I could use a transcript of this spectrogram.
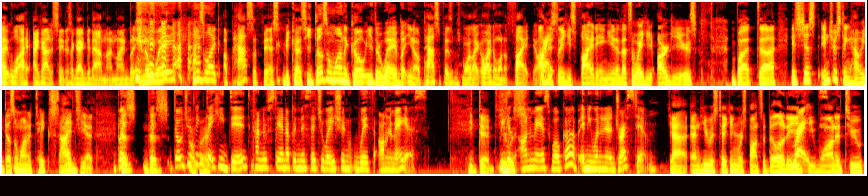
I, well, I, I gotta say this. I gotta get out of my mind. But in a way, he's like a pacifist because he doesn't want to go either way. But you know, pacifism is more like, oh, I don't want to fight. You know, Obviously, he's fighting. You know, that's the way he argues. But uh, it's just interesting how he doesn't want to take sides yet. But, Does, but does, don't you oh, think that he did kind of stand up in this situation with Oenomaus? he did? He Because was- Oenomaus woke up and he went and addressed him. Yeah, and he was taking responsibility. Right. He wanted to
